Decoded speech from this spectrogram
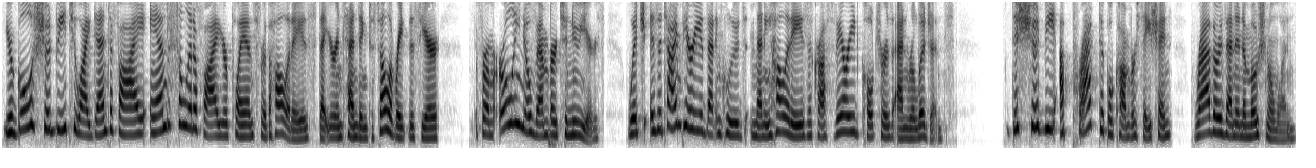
Your goal should be to identify and solidify your plans for the holidays that you're intending to celebrate this year from early November to New Year's, which is a time period that includes many holidays across varied cultures and religions. This should be a practical conversation rather than an emotional one.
